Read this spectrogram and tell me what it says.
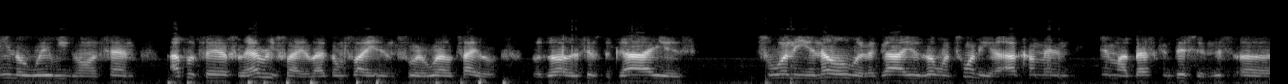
Ain't no way we going ten. I prepare for every fight like I'm fighting for the world title, regardless if the guy is 20 and 0 or the guy is 0 and 20. I come in in my best condition. This uh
